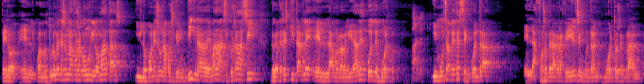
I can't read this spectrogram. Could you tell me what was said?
Pero el, cuando tú lo metes en una fosa común y lo matas y lo pones en una posición indigna, además, y cosas así, lo que haces es quitarle el- la honorabilidad después de muerto. Vale. Y muchas veces se encuentra, en las fosas de la guerra civil, se encuentran muertos en plan,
